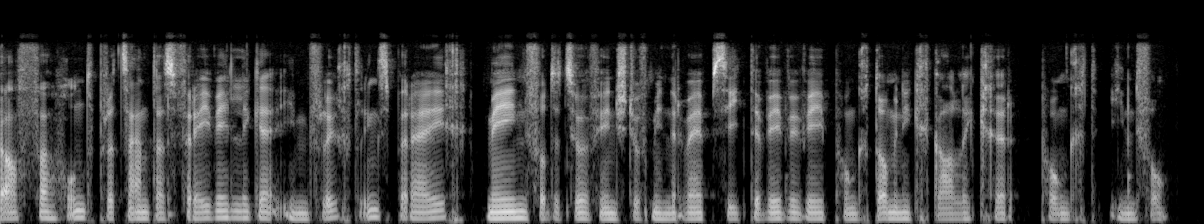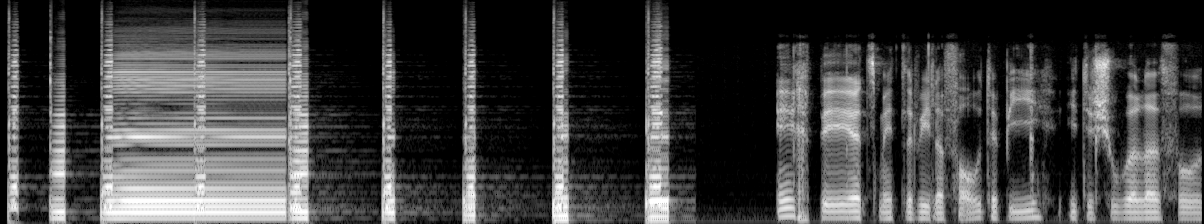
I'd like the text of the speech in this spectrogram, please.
arbeite 100% als Freiwillige im Flüchtlingsbereich. Mehr Info dazu findest du auf meiner Webseite www.dominikgalliker.info. Ich bin jetzt mittlerweile voll dabei in der Schule von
